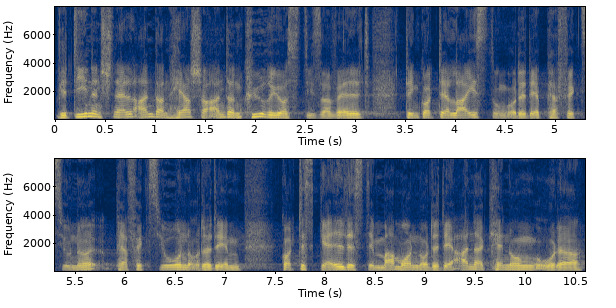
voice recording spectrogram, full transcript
Wir dienen schnell anderen Herrscher, anderen Kyrios dieser Welt, den Gott der Leistung oder der Perfektion, Perfektion oder dem Gott des Geldes, dem Mammon oder der Anerkennung oder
